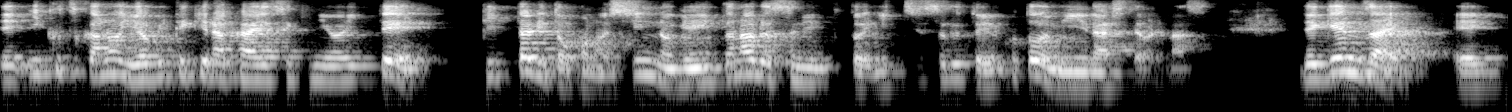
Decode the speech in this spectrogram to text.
でいくつかの予備的な解析においてぴったりとこの真の原因となる SNP と一致するということを見出しております。で現在、え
